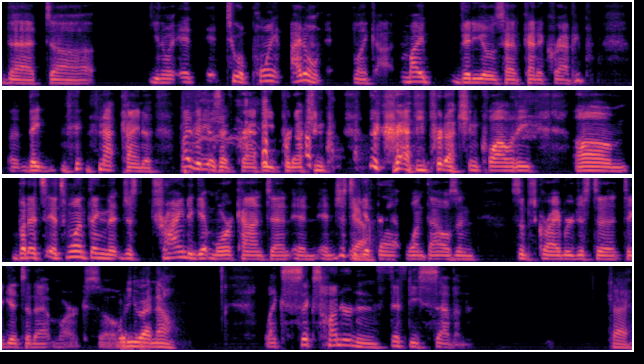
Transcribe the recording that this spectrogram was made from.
that uh, you know, it, it to a point. I don't like my videos have kind of crappy uh, they not kind of my videos have crappy production they're crappy production quality. Um but it's it's one thing that just trying to get more content and and just to yeah. get that 1000 subscriber just to to get to that mark so. What are you at now? Like 657 okay.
